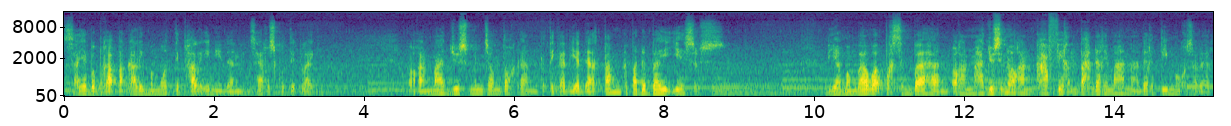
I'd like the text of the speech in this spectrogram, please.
Saya beberapa kali mengutip hal ini dan saya harus kutip lagi. Orang Majus mencontohkan ketika dia datang kepada bayi Yesus dia membawa persembahan. Orang Majus ini orang kafir entah dari mana, dari timur saudara.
